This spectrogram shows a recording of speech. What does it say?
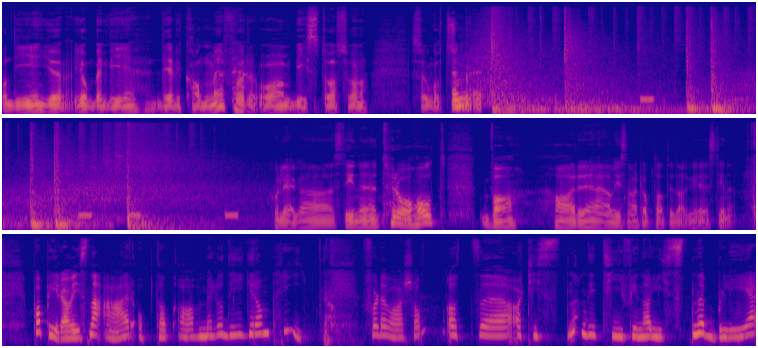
Og de jobber vi det vi kan med for å bistå så, så godt som mulig. Kollega Stine Tråholt, hva har avisene vært opptatt i dag, Stine? Papiravisene er opptatt av Melodi Grand Prix. Ja. For det var sånn at eh, artistene, de ti finalistene, ble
